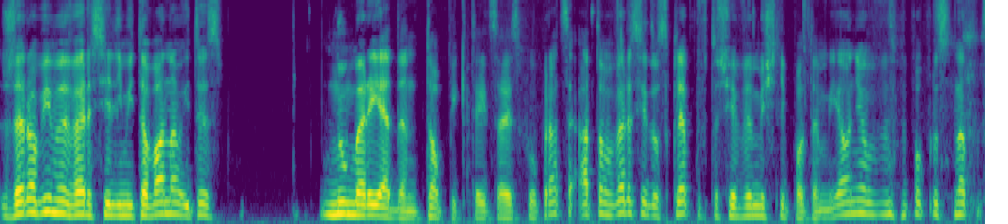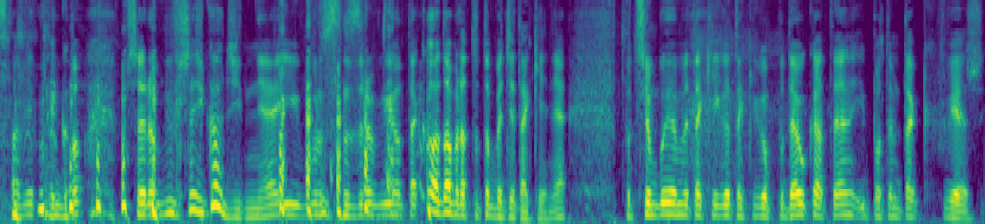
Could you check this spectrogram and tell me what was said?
że robimy wersję limitowaną i to jest numer jeden topik tej całej współpracy, a tą wersję do sklepów to się wymyśli potem. I on ją po prostu na podstawie tego przerobił w 6 godzin, nie? I po prostu zrobił ją tak, o dobra, to to będzie takie, nie? Potrzebujemy takiego, takiego pudełka ten i potem tak, wiesz,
